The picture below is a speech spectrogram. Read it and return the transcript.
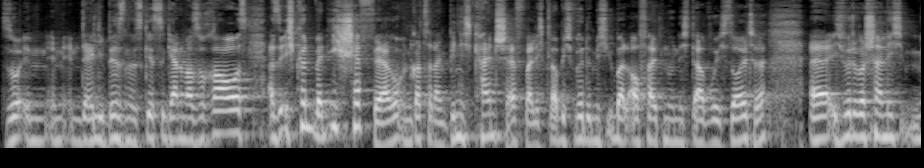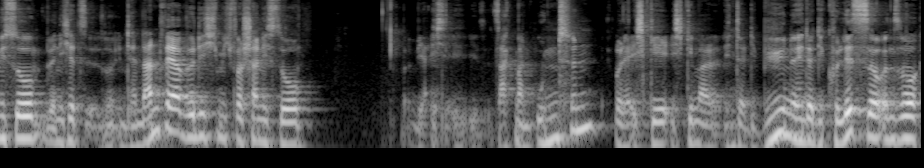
so im, im, im Daily Business gehst du gerne mal so raus. Also ich könnte, wenn ich Chef wäre, und Gott sei Dank bin ich kein Chef, weil ich glaube, ich würde mich überall aufhalten, nur nicht da, wo ich sollte. Äh, ich würde wahrscheinlich mich so, wenn ich jetzt so Intendant wäre, würde ich mich wahrscheinlich so ja, ich, sagt man unten oder ich gehe ich gehe mal hinter die Bühne, hinter die Kulisse und so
